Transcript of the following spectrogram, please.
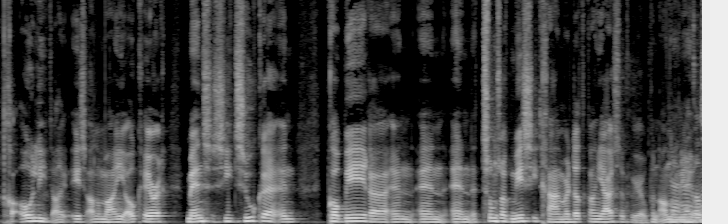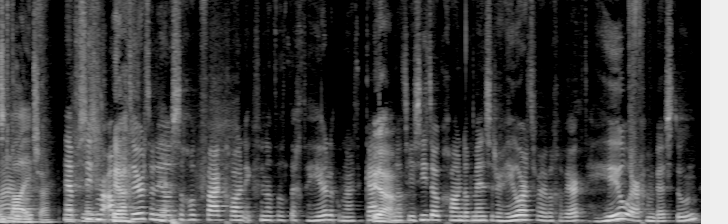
geolied is allemaal. En je ook heel erg mensen ziet zoeken en proberen en, en, en het soms ook mis ziet gaan. Maar dat kan juist ook weer op een andere Ja, manier ontroerend live. zijn. Ja, precies. Maar Ja. amateurtoneel Ja. is toch ook vaak gewoon... Ik vind dat, dat echt heerlijk om naar te kijken. Ja. Omdat je ziet ook gewoon dat mensen er heel hard voor hebben gewerkt. Heel erg hun best doen.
